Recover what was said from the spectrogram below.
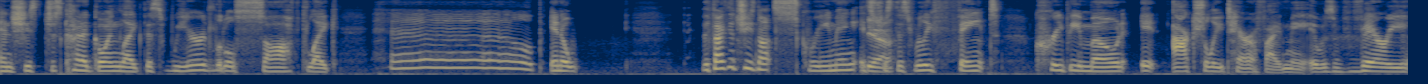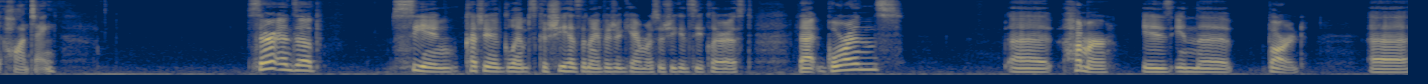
and she's just kind of going like this weird little soft like help in a the fact that she's not screaming it's Yeah. just this really faint creepy moan it actually terrified me it was very haunting Sarah ends up seeing, catching a glimpse because she has the night vision camera, so she can see clearest that Goran's uh, Hummer is in the barn. Uh,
